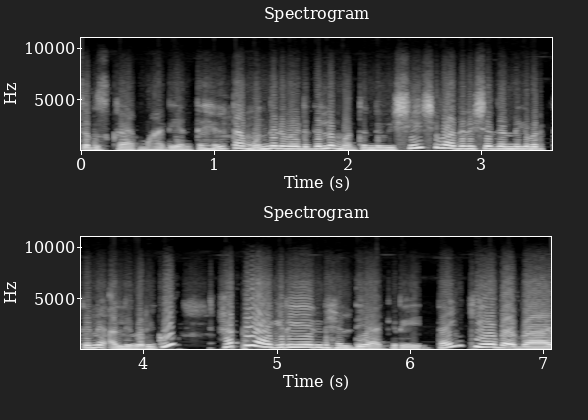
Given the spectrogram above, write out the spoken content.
ಸಬ್ಸ್ಕ್ರೈಬ್ ಮಾಡಿ ಅಂತ ಹೇಳ್ತಾ ಮುಂದಿನ ವಿಡಿಯೋದಲ್ಲೂ ಮತ್ತೊಂದು ವಿಶೇಷವಾದ ವಿಷಯದೊಂದಿಗೆ ಬರ್ತೇನೆ. ಅಲ್ಲಿವರೆಗೂ ಹ್ಯಾಪಿ ಆಗಿರಿ ಅಂಡ್ ಹೆಲ್ದಿ ಆಗಿರಿ. Thank you bye bye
